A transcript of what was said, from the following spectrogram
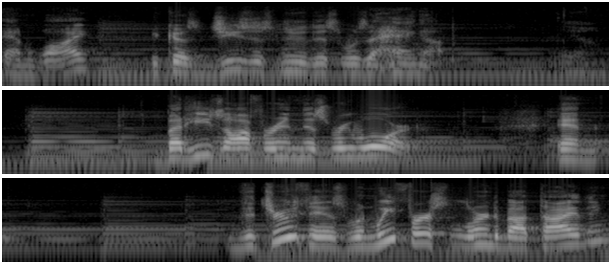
And why? Because Jesus knew this was a hang up. Yeah. But he's offering this reward. And the truth is, when we first learned about tithing,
